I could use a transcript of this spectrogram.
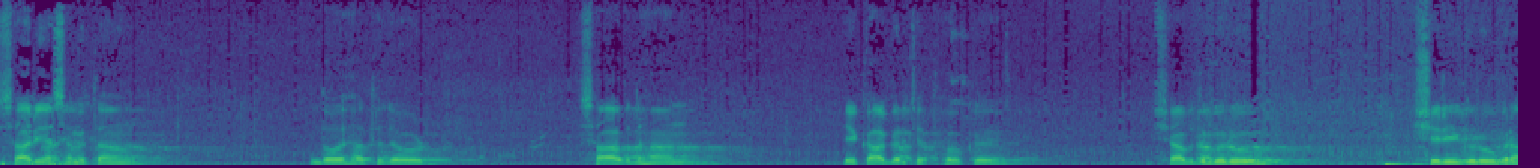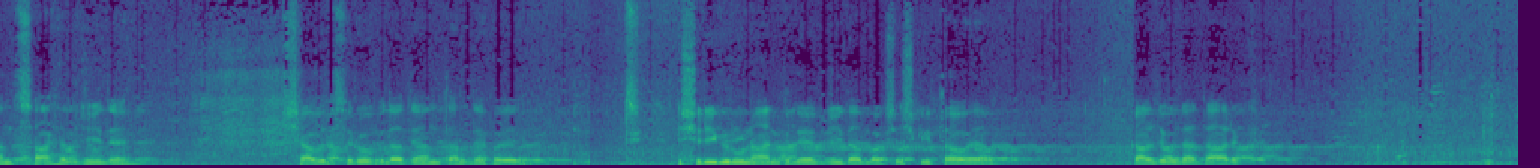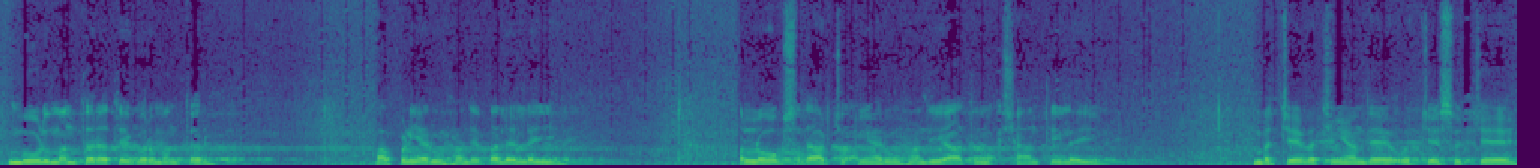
ਸਾਰੀਆਂ ਸੰਗਤਾਂ ਦੋ ਹੱਥ ਜੋੜ, ਸਾਵਧਾਨ, ਇਕਾਗਰਚਿਤ ਹੋ ਕੇ ਸ਼ਬਦ ਗੁਰੂ, ਸ੍ਰੀ ਗੁਰੂ ਗ੍ਰੰਥ ਸਾਹਿਬ ਜੀ ਦੇ ਸ਼ਬਦ ਸਰੂਪ ਦਾ ਧਿਆਨ ਧਰਦੇ ਹੋਏ ਸ੍ਰੀ ਗੁਰੂ ਨਾਨਕ ਦੇਵ ਜੀ ਦਾ ਬਖਸ਼ਿਸ਼ ਕੀਤਾ ਹੋਇਆ। ਕਲਯੁਗ ਦਾ ਤਾਰਕ, ਮੂਲ ਮੰਤਰ ਅਤੇ ਗੁਰ ਮੰਤਰ ਆਪਣੀਆਂ ਰੂਹਾਂ ਦੇ ਭਲੇ ਲਈ ਲੋਕ ਸੁਧਾਰ ਚੁੱਕੀਆਂ ਰੂਹਾਂ ਦੀ ਆਤਮਿਕ ਸ਼ਾਂਤੀ ਲਈ। ਬੱਚੇ ਬੱਚੀਆਂ ਦੇ ਉੱਚੇ ਸੁੱਚੇ,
